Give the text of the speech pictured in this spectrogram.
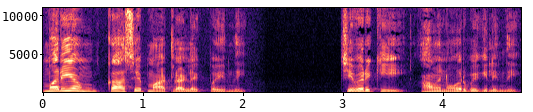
మరియం కాసేపు మాట్లాడలేకపోయింది. చివరికి ఆమె నోరు బిగిలింది.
